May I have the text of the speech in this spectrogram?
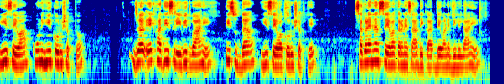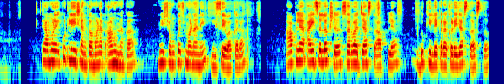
ही सेवा कुणीही करू शकतं. जर एखादी स्त्री विधवा आहे तीसुद्धा ही सेवा करू शकते. सगळ्यांना सेवा करण्याचा अधिकार देवाने दिलेला आहे. त्यामुळे कुठलीही शंका मनात आणू नका. निसंकोच मनाने ही सेवा करा. आपल्या आईचं लक्ष सर्वात जास्त आपल्या दुःखी लेकराकडे जास्त असतं.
